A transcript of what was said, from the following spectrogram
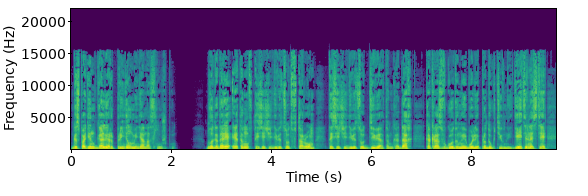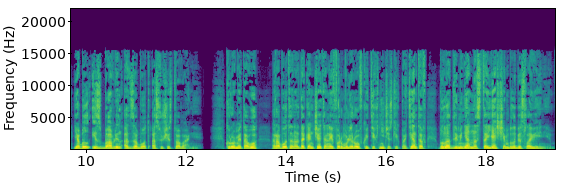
господин Галлер принял меня на службу. Благодаря этому в 1902-1909 годах, как раз в годы наиболее продуктивной деятельности, я был избавлен от забот о существовании. Кроме того, работа над окончательной формулировкой технических патентов была для меня настоящим благословением.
